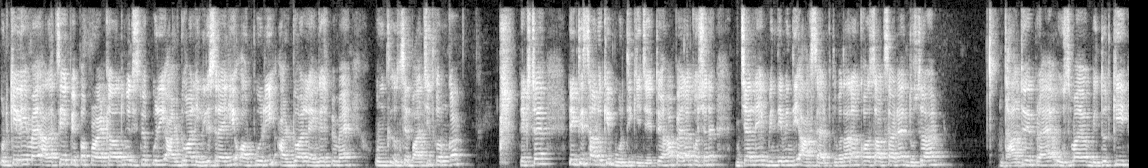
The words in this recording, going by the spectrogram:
उनके लिए मैं अलग से एक पेपर प्रोवाइड करा दूँगा जिसमें पूरी आल टू आल इंग्लिश रहेगी और पूरी आल टू आल लैंग्वेज पे मैं उन, उनसे बातचीत करूँगा। नेक्स्ट है रिक्त स्थानों की पूर्ति कीजिए। तो यहाँ पहला क्वेश्चन है जल एक बिंदी बिंदी ऑक्साइड तो बताना कौन सा ऑक्साइड है? दूसरा है धातु प्राय ऊष्मा एवं विद्युत की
